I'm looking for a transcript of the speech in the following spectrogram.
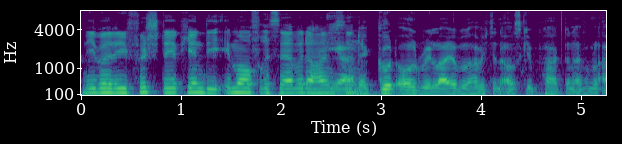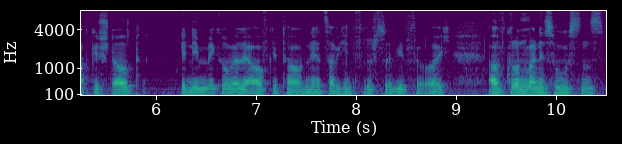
Neben die Fischstäbchen, die immer auf Reserve daheim Ja, sind. der Good Old Reliable habe ich dann ausgepackt und einfach mal abgestaubt, in die Mikrowelle aufgetaut und jetzt habe ich ihn frisch serviert für euch. Aufgrund meines Hustens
